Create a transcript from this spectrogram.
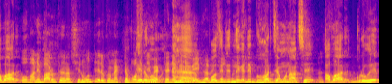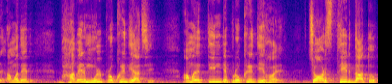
আবার ও মানে বারোটা রাশির মধ্যে এরকম একটা পজিটিভ এরকম একটা নেগেটিভ হ্যাঁ পজিটিভ নেগেটিভ ঘর যেমন আছে আবার গ্রহের আমাদের ভাবের মূল প্রকৃতি আছে। আমাদের তিনটে প্রকৃতি হয়। চর স্থির দাতক।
